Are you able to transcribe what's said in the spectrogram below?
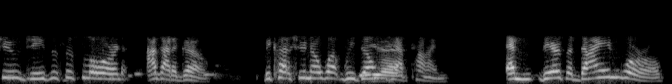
you. Jesus is Lord. I got to go. Because you know what? We don't Yeah. have time. And there's a dying world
